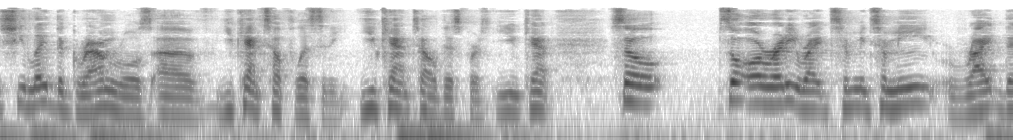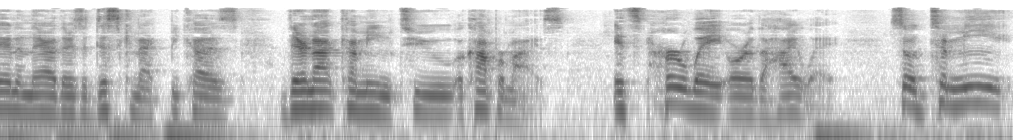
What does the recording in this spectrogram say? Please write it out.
she laid the ground rules of you can't tell Felicity, you can't tell this person, you can't. So so already right to me to me right then and there, there's a disconnect because they're not coming to a compromise. It's her way or the highway. So to me,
